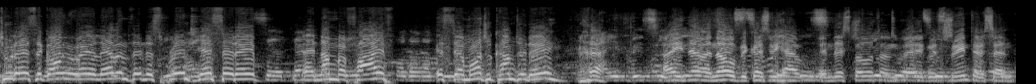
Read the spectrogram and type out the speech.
two days ago you were 11th in the sprint, yesterday at number 5. Is there more to come today? I never know because we have in this peloton very good sprinters and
